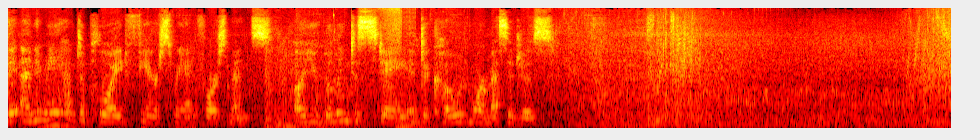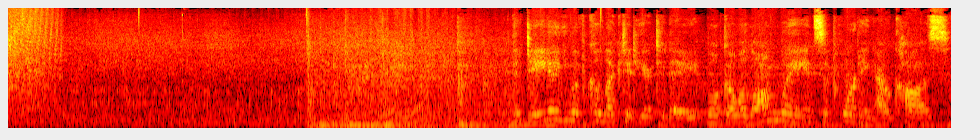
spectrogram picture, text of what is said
The enemy have deployed fierce reinforcements. Are you willing to stay and decode more messages? The data you have collected here today will go a long way in supporting our cause.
